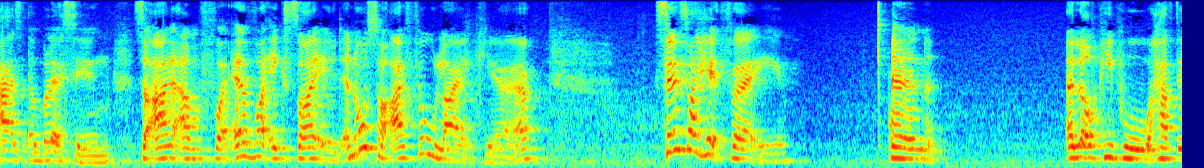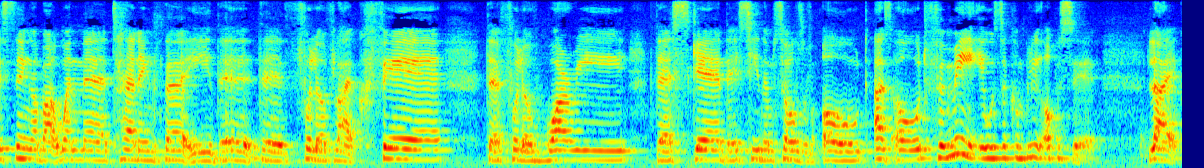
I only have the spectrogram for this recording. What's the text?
as a blessing. So i am forever excited and also i feel like yeah since i hit 30 and a lot of people have this thing about when they're turning 30 they're, they're full of like fear they're full of worry they're scared they see themselves of old as old. For me it was the complete opposite like,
